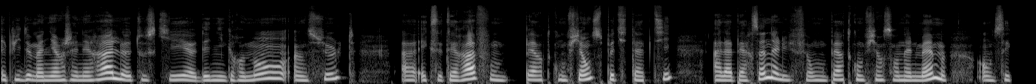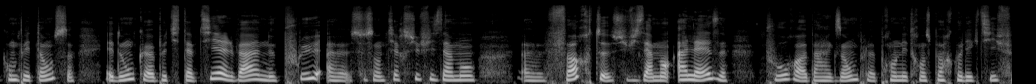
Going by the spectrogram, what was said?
Et puis de manière générale, tout ce qui est dénigrement, insulte, euh, etc., font perdre confiance petit à petit à la personne, elles lui font perdre confiance en elle-même, en ses compétences, et donc euh, petit à petit, elle va ne plus euh, se sentir suffisamment forte, suffisamment à l'aise pour, par exemple, prendre les transports collectifs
